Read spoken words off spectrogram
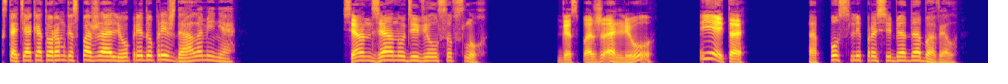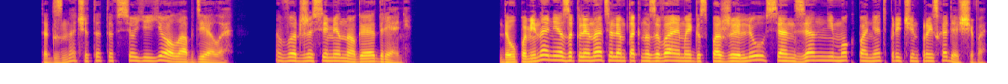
кстати, о котором госпожа Лю предупреждала меня. Сянзян удивился вслух. «Госпожа Лю? Ей-то а после про себя добавил. Так значит, это все ее лап. Вот же семеногая дрянь. До упоминания заклинателем так называемой госпожи Лю Сяньзян не мог понять причин происходящего.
